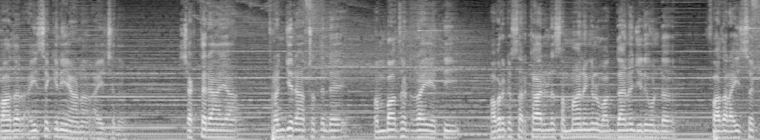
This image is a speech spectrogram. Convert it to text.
ഫാദർ ഐസക്കിനെയാണ് അയച്ചത്. ശക്തരായ ഫ്രഞ്ച് രാഷ്ട്രത്തിന്റെ അംബാസഡറായി എത്തി അവർക്ക് സർക്കാരിന്റെ സമ്മാനങ്ങൾ വാഗ്ദാനം ചെയ്തുകൊണ്ട് ഫാദർ ഐസക്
